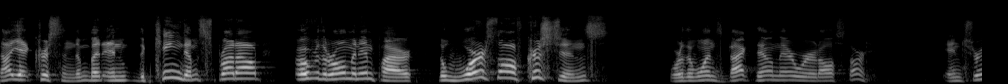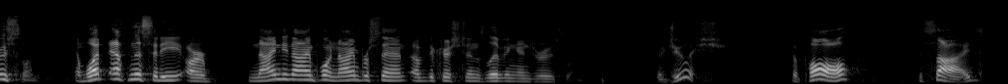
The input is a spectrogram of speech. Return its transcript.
not yet Christendom, but in the kingdom spread out over the Roman Empire, the worst off Christians were the ones back down there where it all started, in Jerusalem. And what ethnicity are 99.9% of the Christians living in Jerusalem? They're Jewish. So Paul decides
